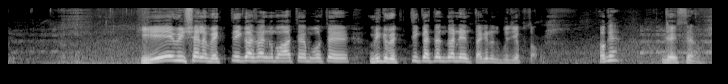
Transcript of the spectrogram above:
ఏ విషయాలు వ్యక్తిగతంగా మార్చకపోతే మీకు వ్యక్తిగతంగా నేను తగిన బుద్ధి చెప్తాను. ఓకే? జై శ్రీరామ్.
